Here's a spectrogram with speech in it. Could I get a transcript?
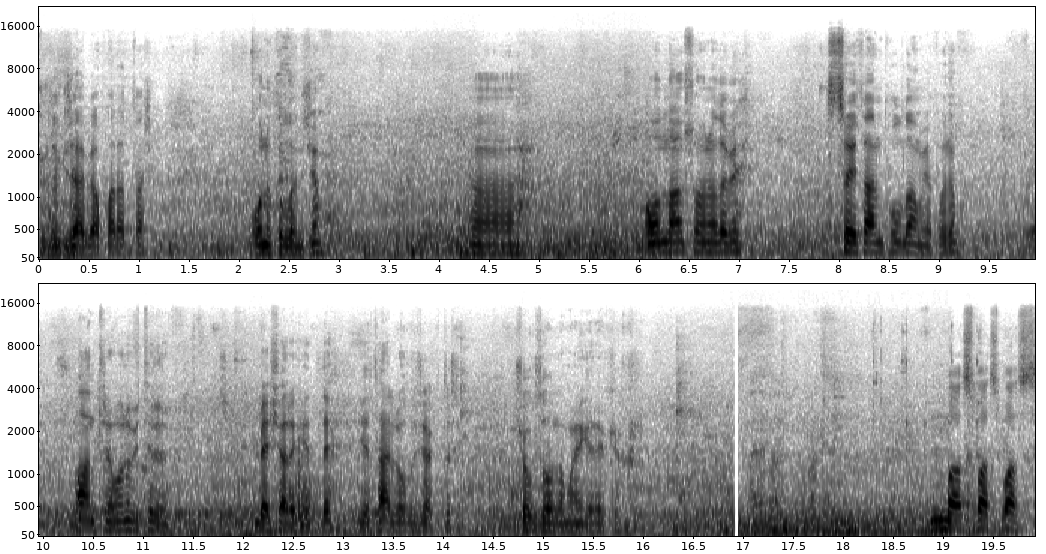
Şurada güzel bir aparat var. Onu kullanacağım. E, ondan sonra da bir straight arm pull down yaparım. Antrenmanı bitiririm. 5 hareketle yeterli olacaktır. Çok zorlamaya gerek yok. Bas bas bas.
